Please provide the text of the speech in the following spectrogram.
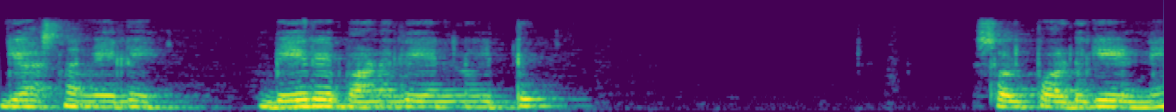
ಗ್ಯಾಸ್ನ ಮೇಲೆ ಬೇರೆ ಬಾಣಲೆಯನ್ನು ಇಟ್ಟು ಸ್ವಲ್ಪ ಅಡುಗೆ ಎಣ್ಣೆ,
